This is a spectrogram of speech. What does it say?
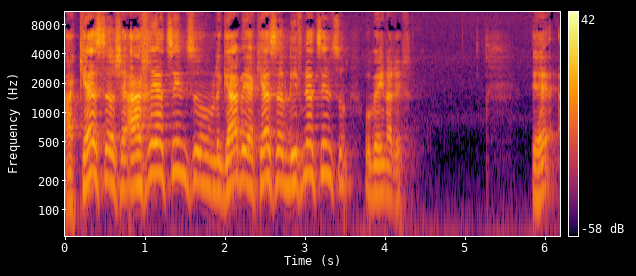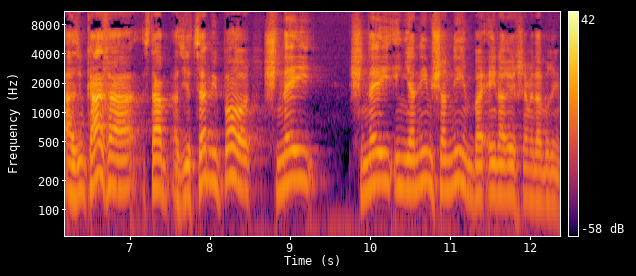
הכסר שאחרי הצמצום, לגבי הכסר לפני הצמצום, הוא בין עריך. אה, אז אם ככה, סתם, אז יוצא מפה שני, שני עניינים שונים באין עריך שמדברים.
